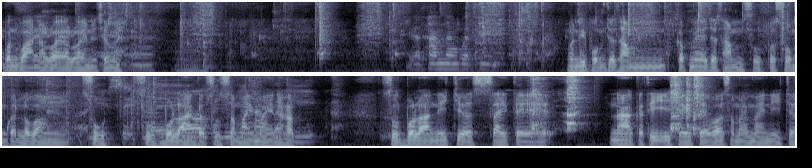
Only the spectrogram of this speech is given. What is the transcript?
หวานหวานๆอร่อยอร่อยนะใช่ไหมอ่าเดี๋ยวทำน้ำกะทิวันนี้ผมจะทำกับแม่จะทำสูตรผสมกันระหว่างสูตรเสจสูตรโบราณกับสูตรสมัยใหม่นะครับ สูตรโบราณนี้จะใส่แต่หน้ากะทิเฉยๆแต่ว่าสมัยใหม่นี้จะ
